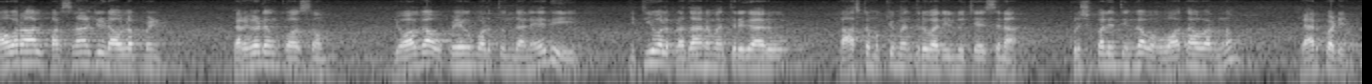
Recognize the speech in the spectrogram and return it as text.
ఓవరాల్ పర్సనాలిటీ డెవలప్మెంట్ పెరగడం కోసం యోగా ఉపయోగపడుతుందనేది ఇటీవల ప్రధానమంత్రి గారు రాష్ట్ర ముఖ్యమంత్రి వర్యులు చేసిన కృషి ఫలితంగా ఒక వాతావరణం ఏర్పడింది.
